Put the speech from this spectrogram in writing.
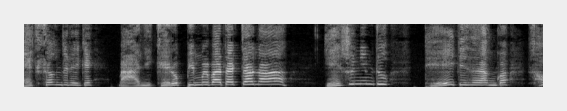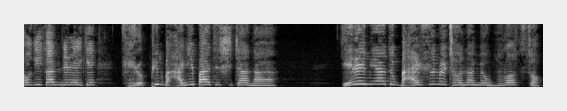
백성들에게 많이 괴롭힘을 받았잖아. 예수님도 대제사장과 서기관들에게 괴롭힘 많이 받으시잖아. 예레미야도 말씀을 전하며 울었어.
